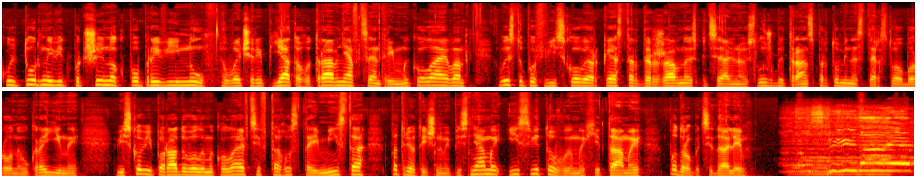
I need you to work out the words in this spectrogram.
Культурний відпочинок попри війну. Увечері 5 травня в центрі Миколаєва виступив військовий оркестр Державної спеціальної служби транспорту Міністерства оборони України. Військові порадували миколаївців та гостей міста патріотичними піснями і світовими хітами. Подробиці далі. Розкидає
